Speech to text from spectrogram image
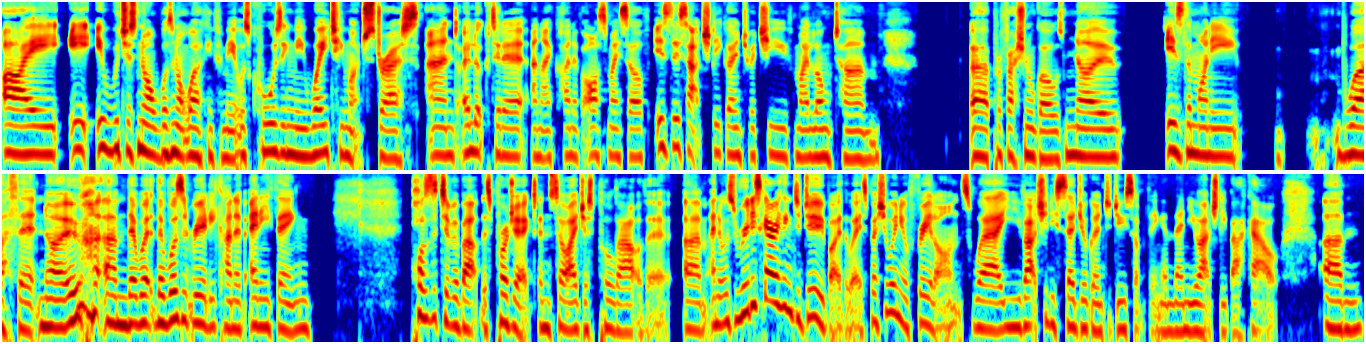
I it, it was just not was not working for me. It was causing me way too much stress, and I looked at it and I kind of asked myself, is this actually going to achieve my long term uh, professional goals? No. Is the money worth it? No. Um, there were there wasn't really kind of anything positive about this project and so i just pulled out of it um, and it was a really scary thing to do by the way especially when you're freelance where you've actually said you're going to do something and then you actually back out um,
